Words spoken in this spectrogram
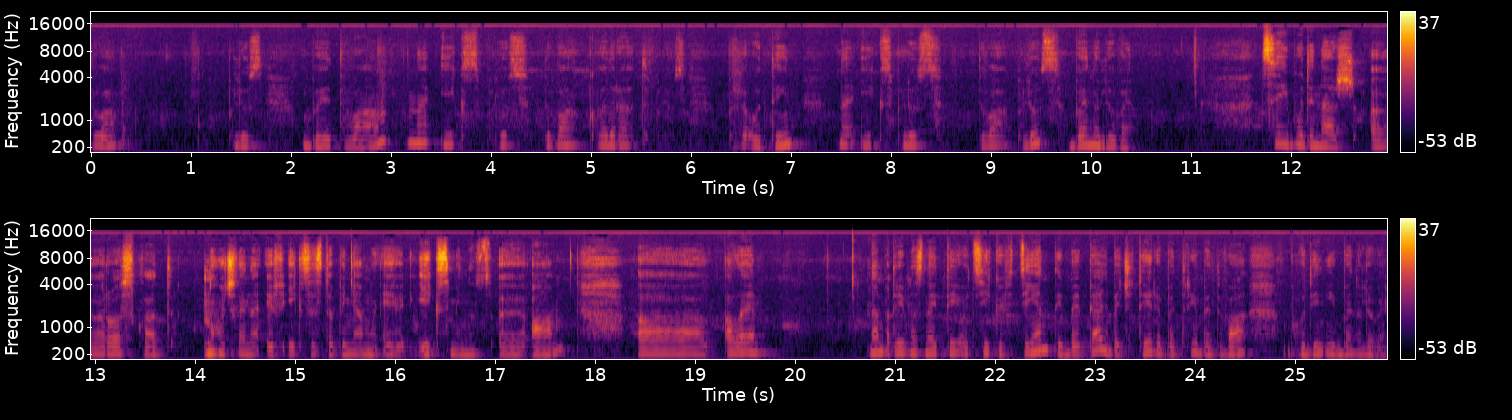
2 плюс b2 на x плюс 2 квадрат плюс b1 на x плюс 2 плюс b нульове. Це і буде наш е, розклад многочлена fx за степенями x мінус е. А, але нам потрібно знайти оці коефіцієнти b5, b4, b3, b2, b1 і b0.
